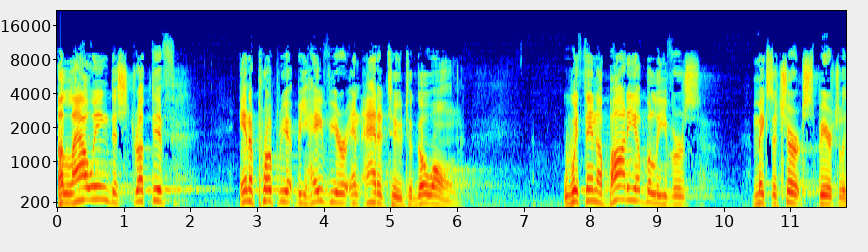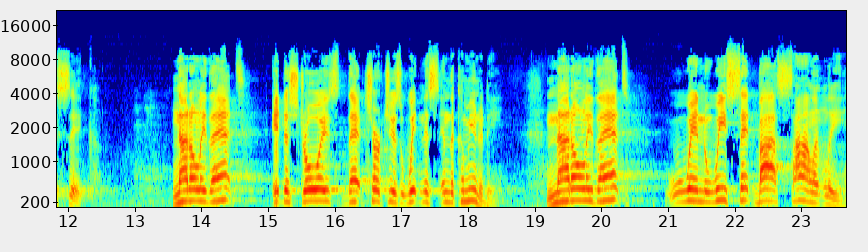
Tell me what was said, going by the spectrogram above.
Allowing destructive, inappropriate behavior and attitude to go on within a body of believers makes a church spiritually sick. Not only that, it destroys that church's witness in the community. Not only that, when we sit by silently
